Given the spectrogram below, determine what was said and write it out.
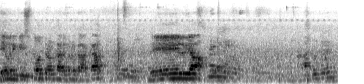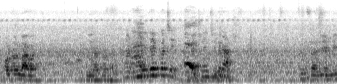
దేవునికి స్తోత్రం కలుగును గాక రేలుయా అట్లుంటుంది ఫోటోలు బాగా మీరు చదివండి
